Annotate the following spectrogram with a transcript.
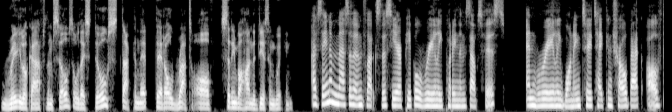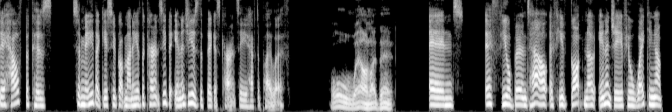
really look after themselves or are they still stuck in that, that old rut of sitting behind the desk and working? I've seen a massive influx this year of people really putting themselves first and really wanting to take control back of their health because to me, I guess you've got money as the currency, but energy is the biggest currency you have to play with. Oh, wow. I like that. And if you're burnt out, if you've got no energy, if you're waking up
